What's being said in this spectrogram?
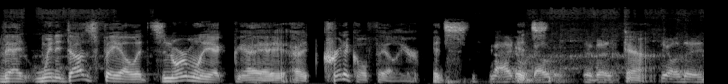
that when it does fail, it's normally a, a, a critical failure. It's, I don't it's, doubt it. But, yeah. You know, they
